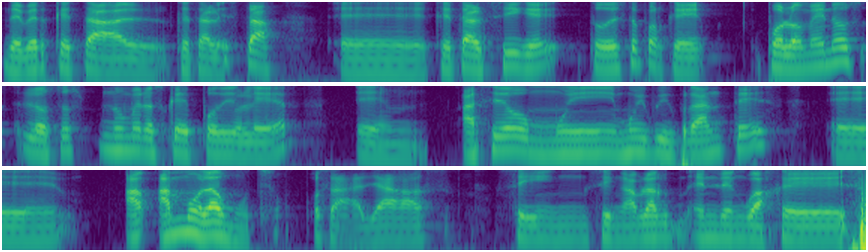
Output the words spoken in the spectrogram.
ver qué tal, qué tal está. Eh, qué tal sigue todo esto. Porque por lo menos los dos números que he podido leer em, han sido muy, muy vibrantes. Eh, han, molado mucho. O sea, ya sin, sin hablar en lenguajes.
